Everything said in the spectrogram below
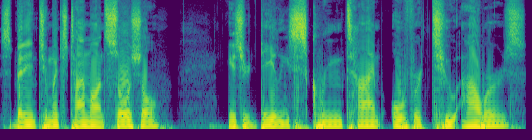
Spending too much time on social? Is your daily screen time over two hours?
